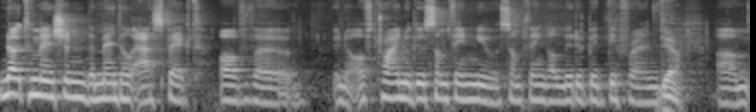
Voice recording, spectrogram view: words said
Not to mention the mental aspect of the, you know, of trying to do something new, something a little bit different. Yeah. Um,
